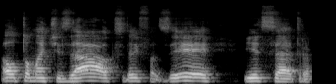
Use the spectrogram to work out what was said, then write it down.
automatizar, o que você deve fazer e etc.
